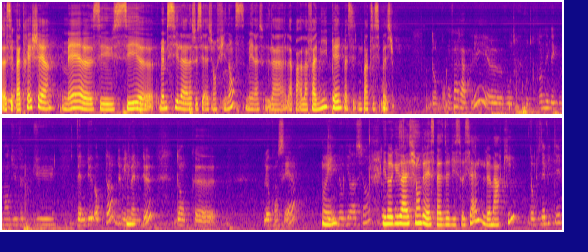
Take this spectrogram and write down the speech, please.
Euh, c'est pas très cher, mais euh, c'est, euh, même si la- l'association finance, mais la, la, la, famille paie une, une participation. Donc, on va rappeler votre, votre grand événement du, du 22 octobre 2022. Donc, le concert, Oui. l'inauguration. de l'espace de vie sociale, le marquis. Donc, vous invitez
